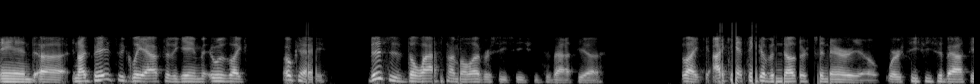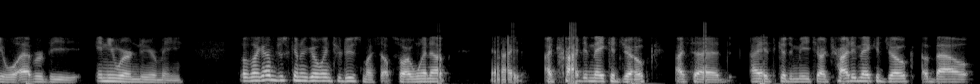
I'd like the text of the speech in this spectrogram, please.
and uh, and I basically after the game it was like okay this is the last time I'll ever see CC Sabathia. Like I can't think of another scenario where CC Sabathia will ever be anywhere near me. So I was like, I'm just gonna go introduce myself. So I went up and I I tried to make a joke. I said, "Hey, it's good to meet you." I tried to make a joke about.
